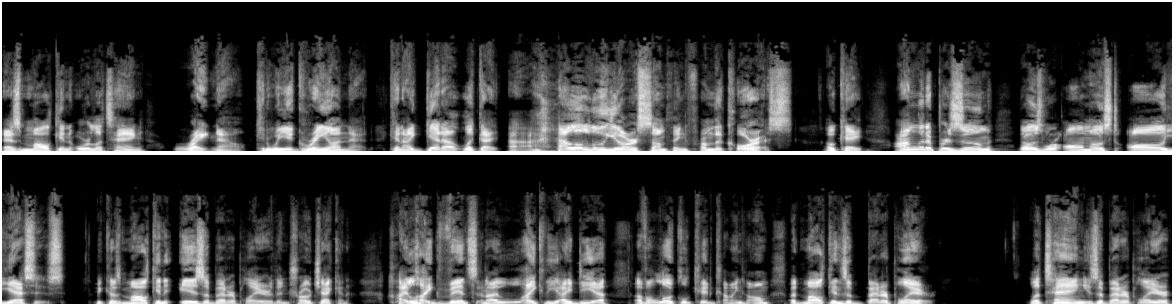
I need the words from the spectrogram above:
as Malkin or Letang right now. Can we agree on that? Can I get a like a, a hallelujah or something from the chorus? Okay, I'm going to presume those were almost all yeses because Malkin is a better player than Trocheck, and I like Vince and I like the idea of a local kid coming home, but Malkin's a better player. Letang is a better player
